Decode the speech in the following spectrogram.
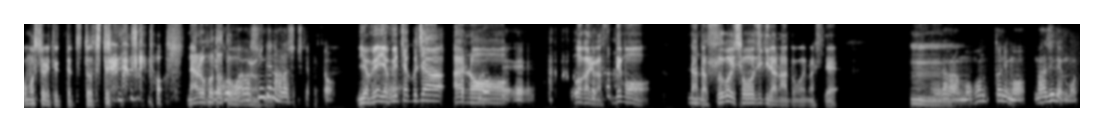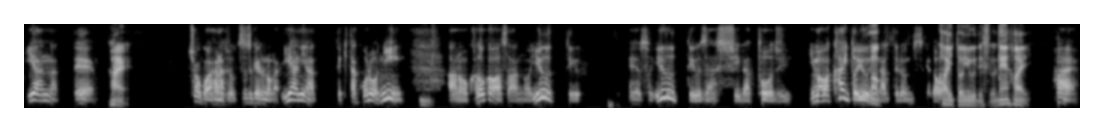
面白いって言ってちょっと失礼なんですけど、なるほどと思い真剣な話してるよ。いや、めいやめちゃくちゃ、あのこれはええわかります。でも、なんだ、すごい正直だなと思いまして。うん。だからもう本当にもうマジでもう嫌になって、はい。超怖い話を続けるのが嫌になってきた頃に、うんあの角川さんの「YOU」っていう「えーそう YOU」っていう雑誌が当時今は「カイと YOU」になってるんですけど、回というですよね。はい。はい、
